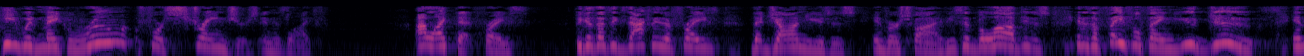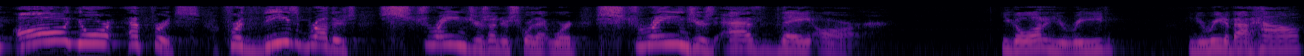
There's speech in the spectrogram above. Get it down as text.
he would make room for strangers in his life. I like that phrase because that's exactly the phrase that John uses in verse 5. He said, Beloved, it is, it is a faithful thing you do in all your efforts for these brothers, strangers, underscore that word, strangers as they are. You go on and you read, and you read about how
